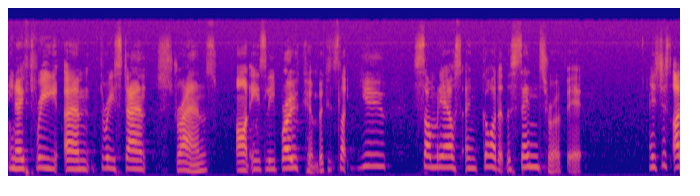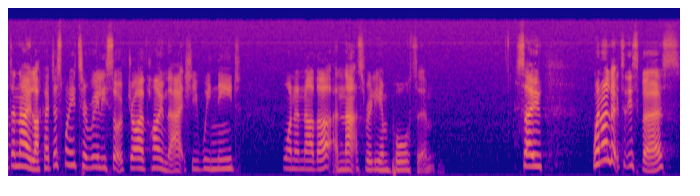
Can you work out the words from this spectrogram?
you know, three, um, three stand, strands aren't easily broken because it's like you, somebody else, and God at the center of it. It's just, I don't know, like I just wanted to really sort of drive home that actually we need one another, and that's really important. So when I looked at this verse,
